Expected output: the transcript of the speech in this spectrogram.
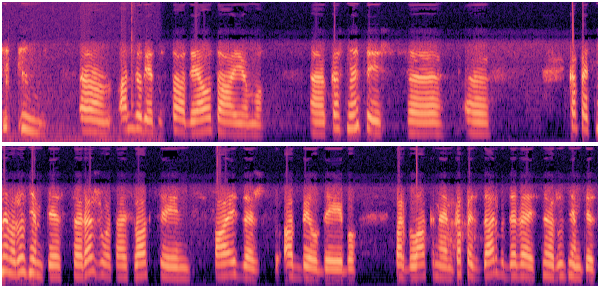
uh, atbildiet uz tādu jautājumu, uh, kas nesīs uh, uh, Kāpēc nevar uzņemties ražotājs vakcīnas Pfizer atbildību par blaknēm? Kāpēc darba devējs nevar uzņemties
